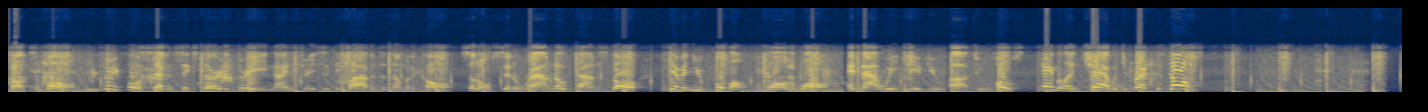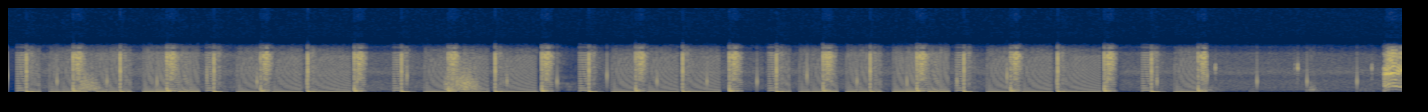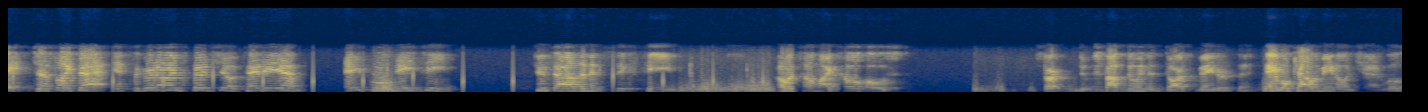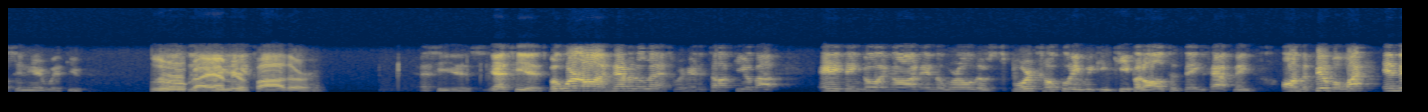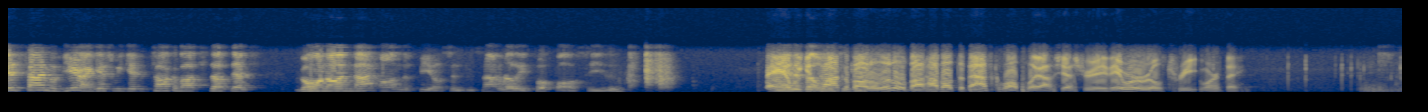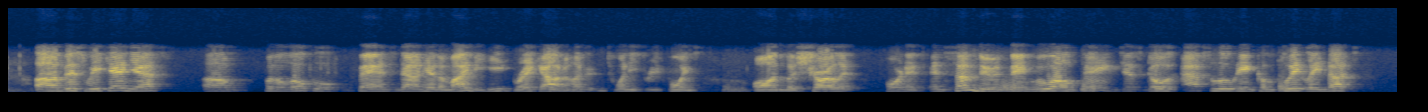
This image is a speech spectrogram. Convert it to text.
Talk some ball. 347 633 9365 is the number to call. So don't sit around, no time to stall. Giving you football from wall to wall. And now we give you our two hosts, Emil and Chad, with your breakfast toast. 2016. I would tell my co-host, start do, stop doing the Darth Vader thing. Emil Calomino and Chad Wilson here with you. Luke, I am your father. Yes, he is. Yes, he is. But we're on, nevertheless. We're here to talk to you about anything going on in the world of sports. Hopefully, we can keep it all to things happening on the field. But why? In this time of year, I guess we get to talk about stuff that's going on not on the field, since it's not really football season. And we can talk about a little about how about the basketball playoffs yesterday? They were a real treat, weren't they? Um, this weekend, yes. Um, for the local fans down here, the Miami Heat break out 123 points on the Charlotte Hornets, and some dude named Luol Deng just goes absolutely and completely nuts,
